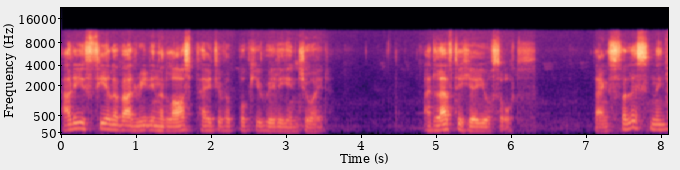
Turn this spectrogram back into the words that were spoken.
how do you feel about reading the last page of a book you really enjoyed? I'd love to hear your thoughts. Thanks for listening.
